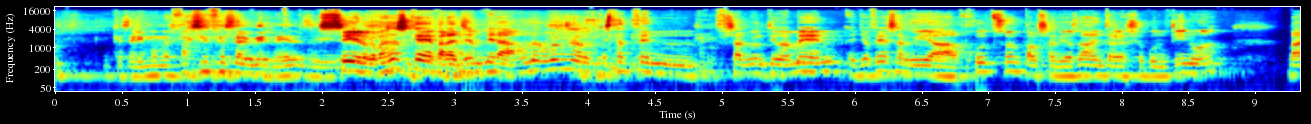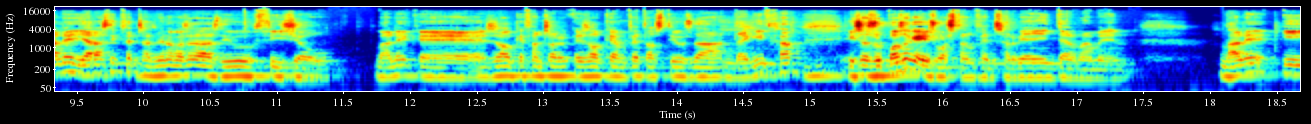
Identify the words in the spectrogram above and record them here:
que seria molt més fàcil fer servir Rails i... Sí, el que passa és que, per exemple, mira, una, una cosa que he estat fent servir últimament, jo feia servir el Hudson pels servidors de la integració contínua, vale? i ara estic fent servir una cosa que es diu Thijou, vale? que és el que, fan és el que han fet els tios de, de GitHub, i se suposa que ells ho estan fent servir allà internament. Vale? I,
